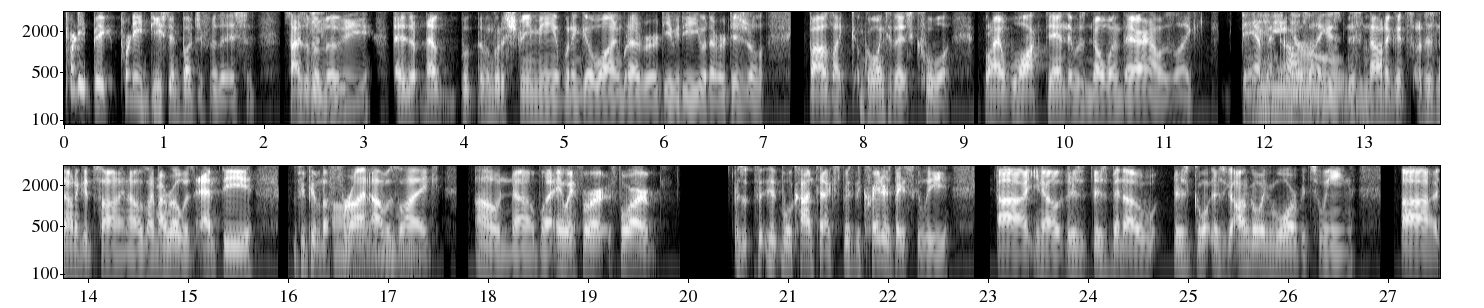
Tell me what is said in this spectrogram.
pretty big pretty decent budget for this size of a Mhm. movie that isn't that wouldn't go to streaming it wouldn't go on whatever DVD whatever digital but I was like I'm going to this cool when I walked in there was no one there I was like damn it. I was like this, this is not a good this is not a good sign. I was like my row was empty. The few people in the Oh, front I was no. like oh no. But anyway for for our well context basically the creators basically uh you know there's there's been a there's go, there's an ongoing war between uh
